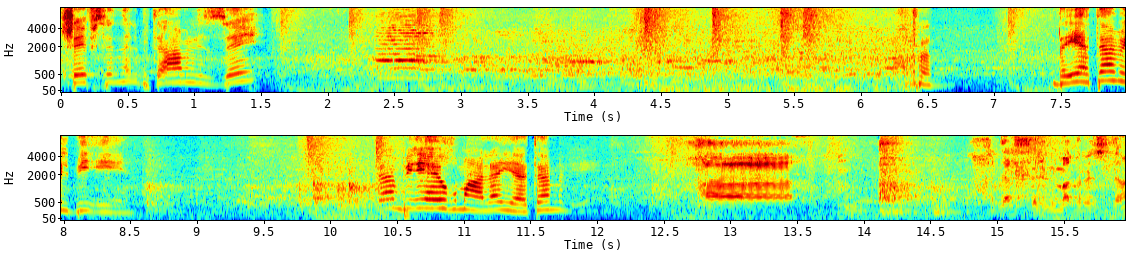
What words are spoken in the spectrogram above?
شايف سن البتاع عامل إزاي؟ ده إيه هتعمل بيه إيه؟ هتعمل بيه إيه؟ هيغمى عليا. هتعمل إيه؟ هدخل المغرز ده؟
